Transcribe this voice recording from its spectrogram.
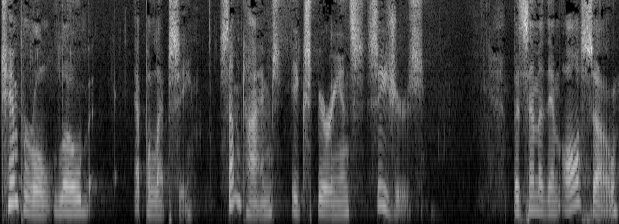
temporal lobe epilepsy sometimes experience seizures but some of them also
